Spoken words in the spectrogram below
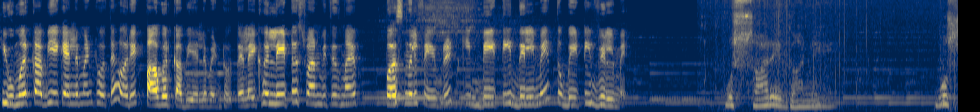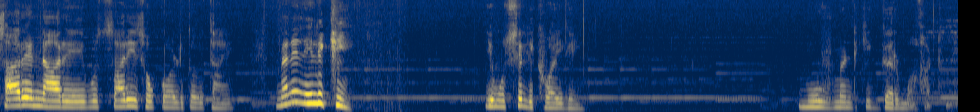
ह्यूमर का भी एक एलिमेंट होता है और एक पावर का भी एलिमेंट होता है. Like her latest one which is my personal favourite कि बेटी दिल में तो बेटी विल में. वो सारे गाने, वो सारे नारे, वो सारी सो कॉल्ड कविताएँ मैंने नहीं लिखी. ये मुझसे लिखवाई गई. मूवमेंट की गर्माहट ने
